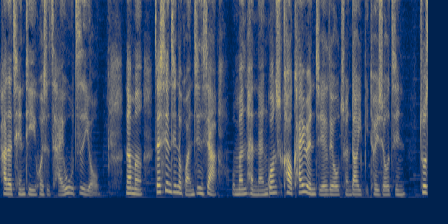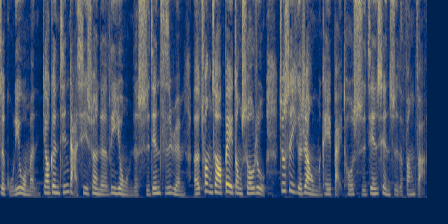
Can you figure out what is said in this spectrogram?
它的前提会是财务自由。那么在现今的环境下，我们很难光是靠开源节流存到一笔退休金。作者鼓励我们要更精打细算地利用我们的时间资源，而创造被动收入，就是一个让我们可以摆脱时间限制的方法。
